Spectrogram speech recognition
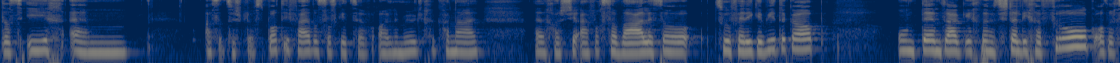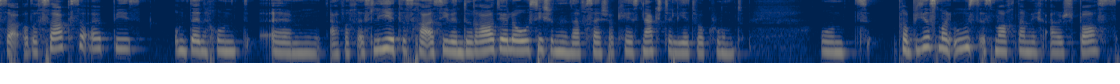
dass ich, ähm, also zum Beispiel auf Spotify, das, das gibt es ja auf allen möglichen Kanälen, äh, kannst du einfach so wählen, so zufällige Wiedergabe. Und dann sage ich, dann stelle ich eine Frage oder ich sage, oder ich sage so etwas und dann kommt ähm, einfach ein Lied, das kann auch sein, wenn du Radio los ist und dann einfach sagst, okay, das nächste Lied, das kommt. Und probier es mal aus, es macht nämlich auch Spaß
